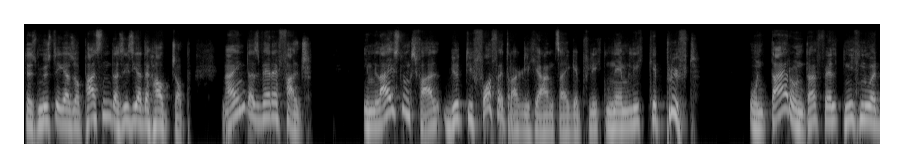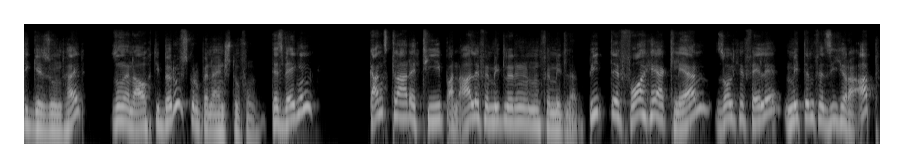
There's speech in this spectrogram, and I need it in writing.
das müsste ja so passen, das ist ja der Hauptjob. Nein, das wäre falsch. Im Leistungsfall wird die vorvertragliche Anzeigepflicht nämlich geprüft. Und darunter fällt nicht nur die Gesundheit, sondern auch die Berufsgruppeneinstufung. Deswegen ganz klare Tipp an alle Vermittlerinnen und Vermittler. Bitte vorher klären solche Fälle mit dem Versicherer ab,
